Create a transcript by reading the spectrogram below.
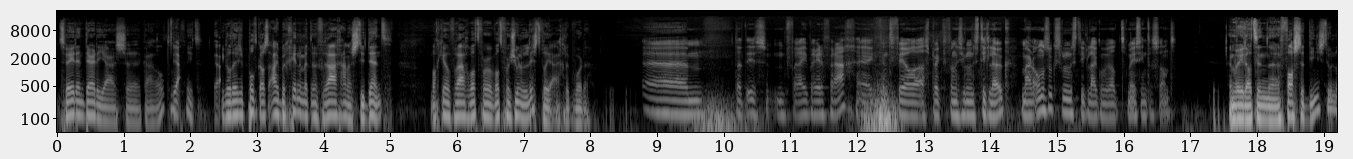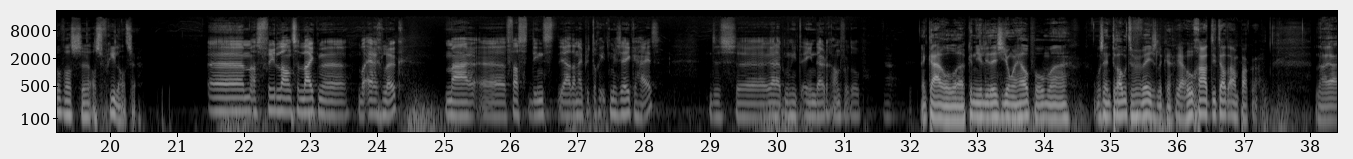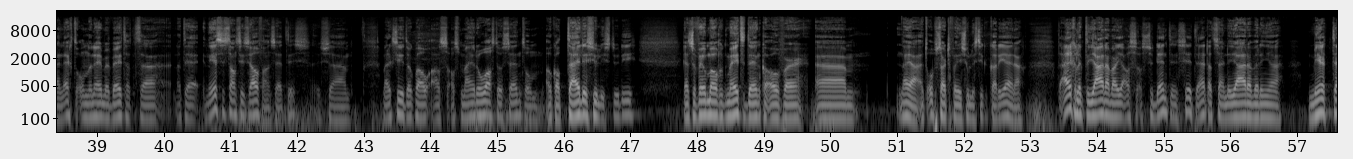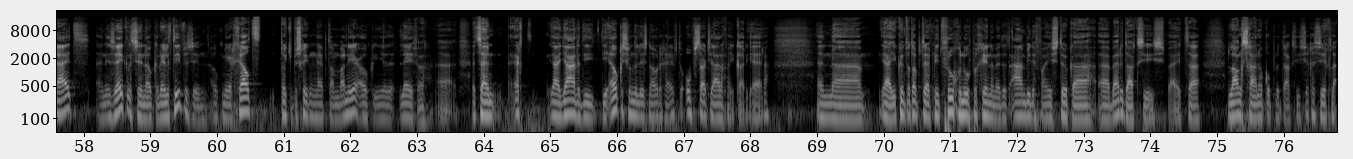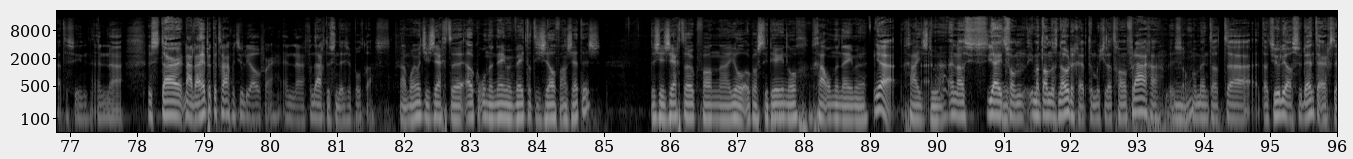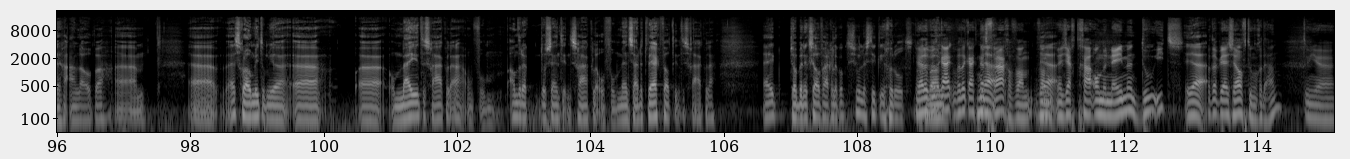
Tweede en derdejaars, Karel, toch? Ja. Of niet? Ja. Ik wil deze podcast eigenlijk beginnen met een vraag aan een student. Mag ik jou vragen, wat voor, wat voor journalist wil je eigenlijk worden? Um, dat is een vrij brede vraag. Uh, ik vind veel aspecten van de journalistiek leuk, maar de onderzoeksjournalistiek lijkt me wel het meest interessant. En wil je dat in uh, vaste dienst doen of als, uh, als freelancer? Um, als freelancer lijkt me wel erg leuk, maar vaste dienst, ja, dan heb je toch iets meer zekerheid. Dus ja, daar heb ik nog niet eenduidig antwoord op. Ja. En Karel, kunnen jullie deze jongen helpen om, om zijn droom te verwezenlijken? Ja, hoe gaat hij dat aanpakken? Nou ja, een echte ondernemer weet dat, uh, dat hij in eerste instantie zelf aan zet is. Dus, uh, maar ik zie het ook wel als, als mijn rol als docent om ook al tijdens jullie studie ja, zoveel mogelijk mee te denken over um, nou ja, het opstarten van je journalistieke carrière. Want eigenlijk de jaren waar je als, als student in zit, hè, dat zijn de jaren waarin je meer tijd en in zekere zin ook in relatieve zin ook meer geld tot je beschikking hebt dan wanneer ook in je leven. Uh, het zijn echt ja, jaren die, die elke journalist nodig heeft, de opstartjaren van je carrière. En uh, ja, je kunt wat dat betreft niet vroeg genoeg beginnen met het aanbieden van je stukken uh, bij redacties, bij het uh, langsgaan ook op redacties, je gezicht laten zien. En, dus daar, nou, daar heb ik het graag met jullie over. En vandaag dus in deze podcast. Nou, mooi, want je zegt elke ondernemer weet dat hij zelf aan zet is. Dus je zegt ook van, uh, joh, ook al studeer je nog, ga ondernemen, ja. ga iets doen. en als jij iets van iemand anders nodig hebt, dan moet je dat gewoon vragen. Dus mm -hmm. op het moment dat, uh, dat jullie als studenten ergens tegenaan lopen, um, uh, schroom niet om, je, om mij in te schakelen, of om andere docenten in te schakelen, of om mensen uit het werkveld in te schakelen. Ik, zo ben ik zelf eigenlijk ook de journalistiek ingerold. Ja, dat wil ik, wil ik eigenlijk net Ja. vragen van. van Ja. Je zegt ga ondernemen, doe iets. Ja. Wat heb jij zelf toen gedaan? Toen je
